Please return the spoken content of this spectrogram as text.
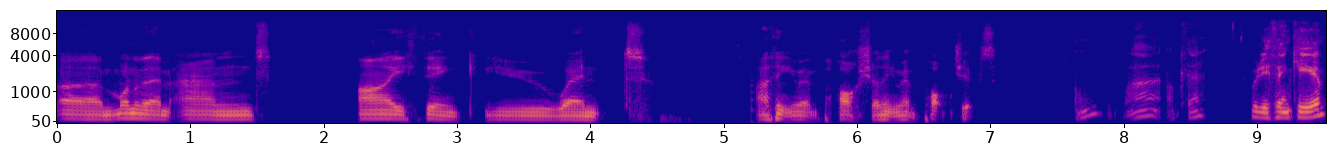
got um, one of them, and I think you went. I think you went posh. I think you went pop chips. Oh, right. Okay. What do you think, Ian?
